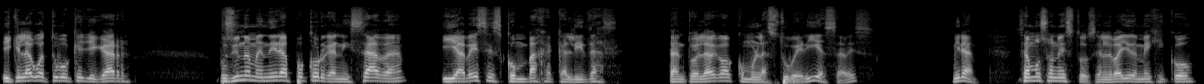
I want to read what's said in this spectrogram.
y que el agua tuvo que llegar pues de una manera poco organizada y a veces con baja calidad, tanto el agua como las tuberías, ¿sabes? Mira, seamos honestos, en el Valle de México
